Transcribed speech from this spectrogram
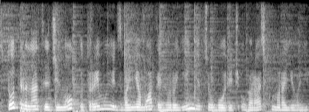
113 жінок отримують звання мати героїня цьогоріч у Вараському районі.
